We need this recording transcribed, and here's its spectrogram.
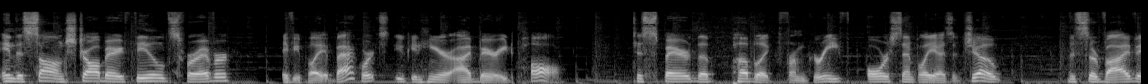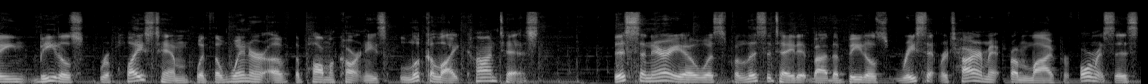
In the song Strawberry Fields Forever, if you play it backwards, you can hear I Buried Paul. To spare the public from grief or simply as a joke, the surviving Beatles replaced him with the winner of the Paul McCartney's Look-alike contest. This scenario was felicitated by the Beatles' recent retirement from live performances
